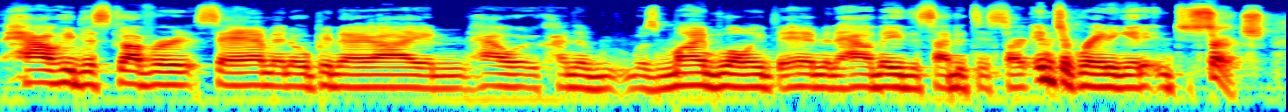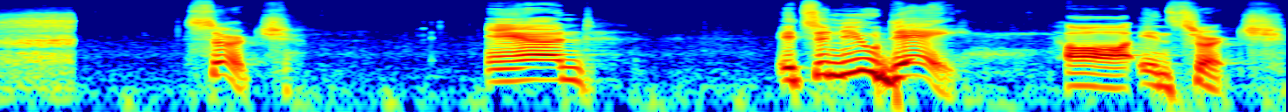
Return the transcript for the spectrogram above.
how he discovered Sam and OpenAI and how it kind of was mind blowing to him and how they decided to start integrating it into search. Search. And it's a new day uh, in search.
